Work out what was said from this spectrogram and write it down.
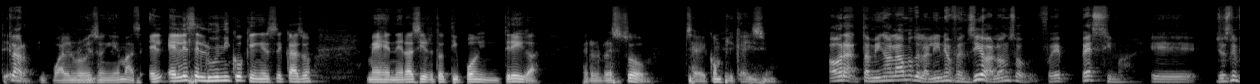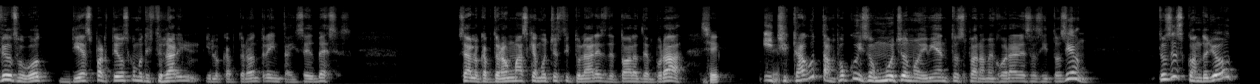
claro. tipo Allen Robinson y demás. Él, él, es el único que en este caso me genera cierto tipo de intriga, pero el resto se ve complicadísimo. Ahora, también hablamos de la línea ofensiva, Alonso, fue pésima. Eh, Justin Fields jugó 10 partidos como titular y, lo capturaron 36 veces. O sea, lo capturaron más que muchos titulares de toda la temporada. Sí. Y Chicago tampoco hizo muchos movimientos para mejorar esa situación. Entonces, cuando yo,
